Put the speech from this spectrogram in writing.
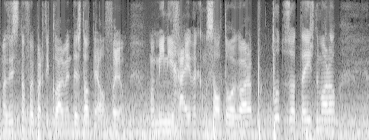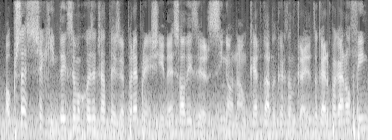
Mas isso não foi particularmente deste hotel, foi uma mini raiva que me saltou agora, porque todos os hotéis demoram o processo de check-in tem que ser uma coisa que já esteja pré-preenchida, é só dizer sim ou não, quero dar o cartão de crédito, quero pagar no fim,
